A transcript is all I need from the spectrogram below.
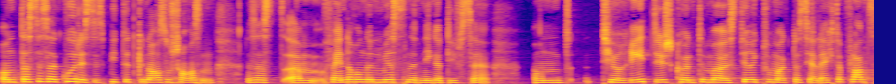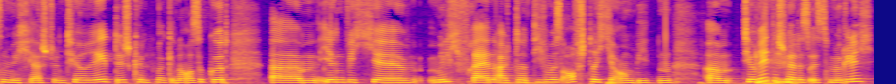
Und dass das auch gut ist, das bietet genauso Chancen. Das heißt, ähm, Veränderungen müssen nicht negativ sein. Und theoretisch könnte man als Direktvermarkter sehr leichter Pflanzenmilch herstellen. Theoretisch könnte man genauso gut ähm, irgendwelche milchfreien Alternativen als Aufstriche anbieten. Ähm, theoretisch mhm. wäre das alles möglich,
